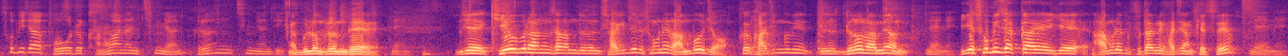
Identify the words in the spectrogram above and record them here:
소비자 보호를 강화하는 측면 그런 측면도 아, 있습니다. 물론 그런데 네, 이제 기업을 하는 사람들은 자기들이 손해를 안 보죠. 그 네. 과징금이 늘- 늘어나면 네, 네, 이게 소비자가에 이게 아무래도 부담이 가지 않겠어요? 네, 네,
